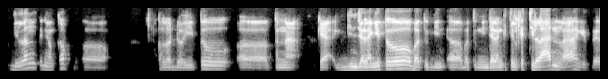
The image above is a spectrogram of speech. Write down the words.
bilang ke nyokap eh, kalau doi itu eh, kena kayak ginjal yang gitu batu gin, eh, batu ginjal yang kecil-kecilan lah gitu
